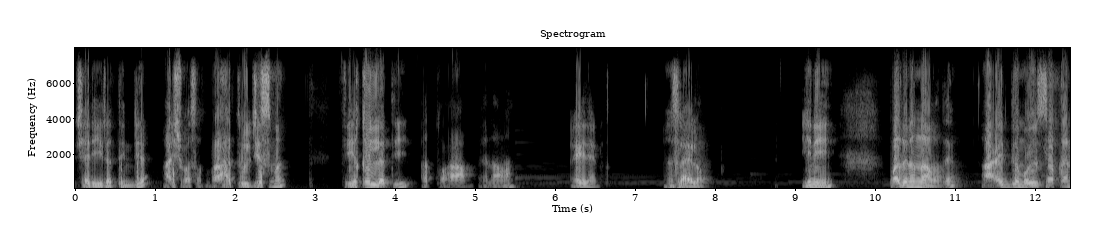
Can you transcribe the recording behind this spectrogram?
ശരീരത്തിന്റെ ആശ്വാസം. റാഹത്തുൽ ജിസ്മ് ഫീഖില്ലത്തി അത്വാം എന്നാണ് എഴുതേണ്ടത്. മനസ്സിലായല്ലോ? ഇനി പതിനൊന്നാമത് മുൽസഖൻ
